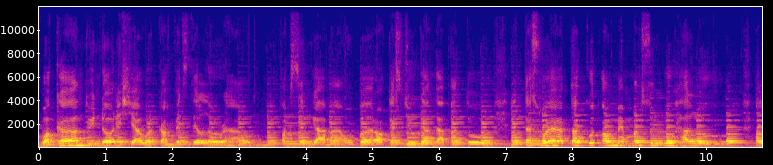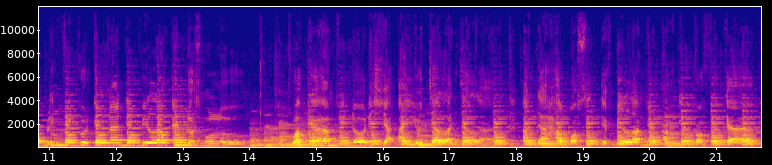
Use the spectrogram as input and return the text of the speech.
Welcome to Indonesia where COVID still around. Vaksin gak mau, prokes juga gak patuh. Dites web takut om memang sungguh halu. Public figure kena dibilang endorse mulu. Welcome to Indonesia, ayo jalan-jalan. Padahal positif bilangnya ah di covid kan.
